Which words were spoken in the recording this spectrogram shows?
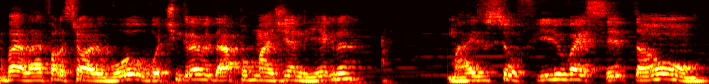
vai lá e fala assim: Olha, eu vou, eu vou te engravidar por magia negra, mas o seu filho vai ser tão,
